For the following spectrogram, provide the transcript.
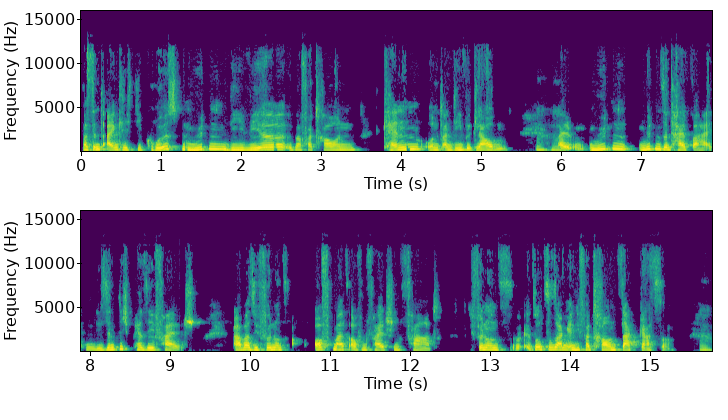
was sind eigentlich die größten Mythen, die wir über Vertrauen kennen und an die wir glauben. Mhm. Weil Mythen, Mythen sind Halbwahrheiten, die sind nicht per se falsch, aber sie führen uns oftmals auf den falschen Pfad. Sie führen uns sozusagen in die Vertrauenssackgasse. Mhm.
